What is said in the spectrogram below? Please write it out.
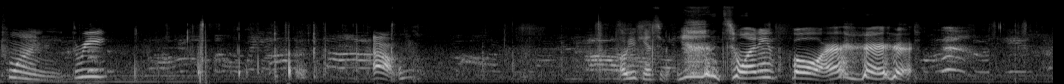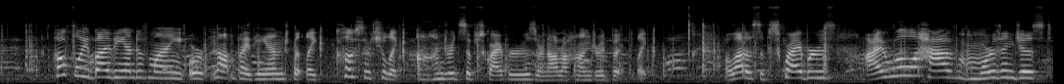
23. Oh. Oh, you can't see me. 24. Hopefully by the end of my, or not by the end, but like closer to like 100 subscribers, or not 100, but like a lot of subscribers, I will have more than just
